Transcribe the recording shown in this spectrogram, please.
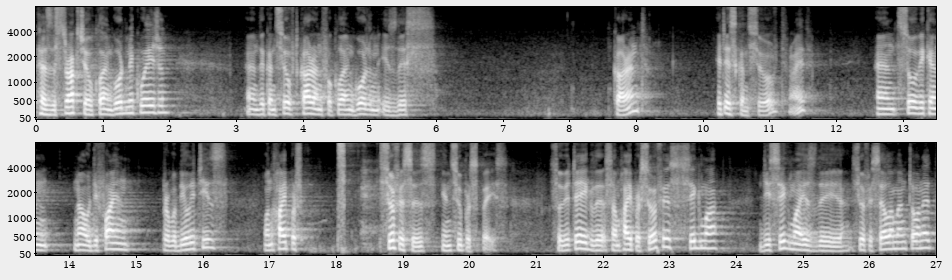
has the structure of Klein-Gordon equation, and the conserved current for Klein-Gordon is this current. It is conserved, right? And so we can now define probabilities on hyper surfaces in superspace. So we take the, some hypersurface, sigma, d sigma is the surface element on it,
